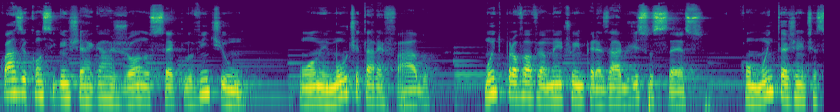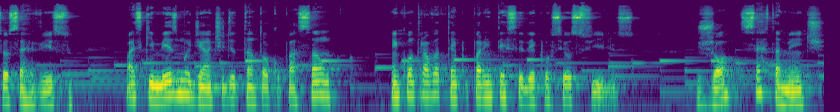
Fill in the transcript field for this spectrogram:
quase consigo enxergar Jó no século 21, um homem multitarefado, muito provavelmente um empresário de sucesso, com muita gente a seu serviço, mas que, mesmo diante de tanta ocupação, encontrava tempo para interceder por seus filhos. Jó, certamente,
